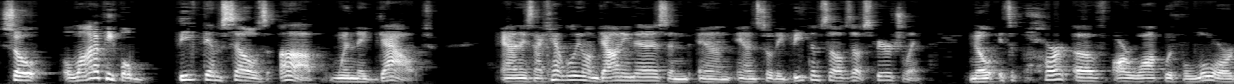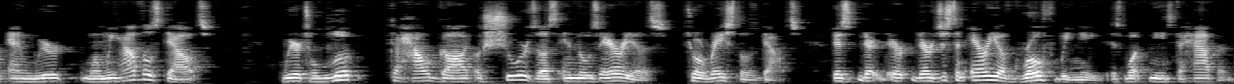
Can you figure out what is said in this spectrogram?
So, a lot of people beat themselves up when they doubt. And they say, I can't believe I'm doubting this. And, and, and so they beat themselves up spiritually. No, it's a part of our walk with the Lord. And we're, when we have those doubts, we're to look to how God assures us in those areas to erase those doubts. There's, there, there, there's just an area of growth we need is what needs to happen.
